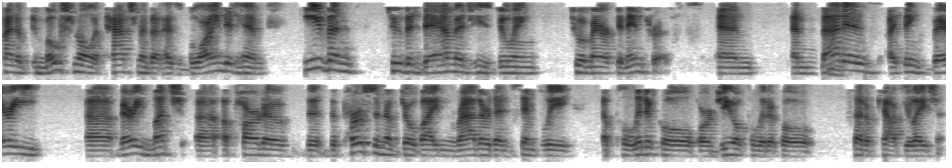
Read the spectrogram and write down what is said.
kind of emotional attachment that has blinded him, even to the damage he's doing to American interests. And and that hmm. I think, very uh, very much uh, a part of the, the person of Joe Biden rather than simply a political or geopolitical set of calculations.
